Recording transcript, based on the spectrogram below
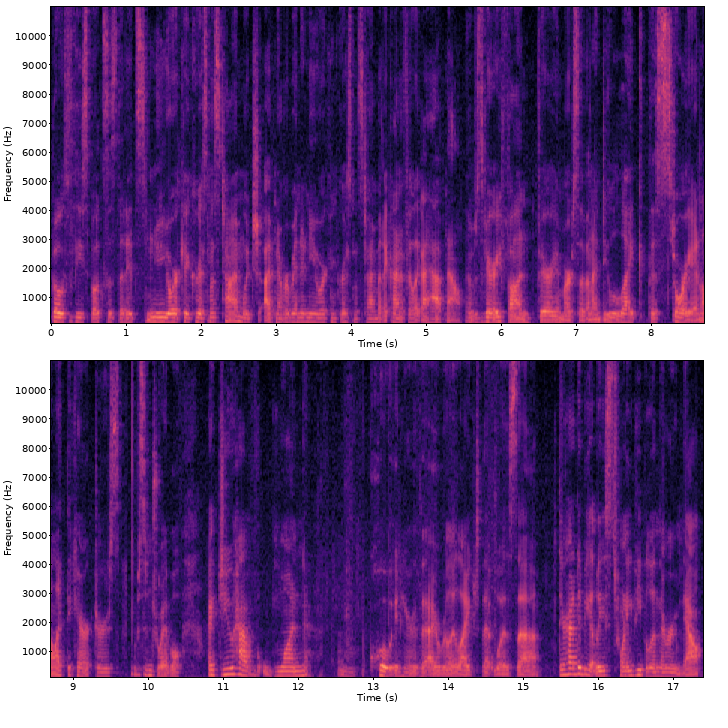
both of these books is that it's New York at Christmas time, which I've never been to New York in Christmas time, but I kind of feel like I have now. It was very fun, very immersive, and I do like this story and I like the characters. It was enjoyable. I do have one quote in here that I really liked that was, uh, there had to be at least 20 people in the room now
